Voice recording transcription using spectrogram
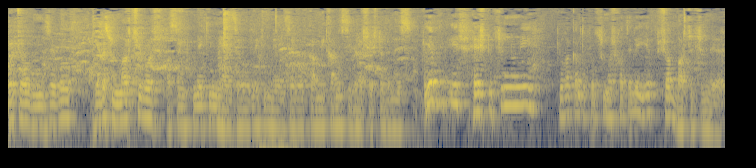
ոճով նույն ձևով 30 մարդ չի որ ասենք մեկի մի ձևով, մեկի մի ձևով կամ մի քանիսի վրա շեշտը դնես։ Եվ իր հեշտությունն ունի գյուղական դպրոցում աշխատել է եւ շատ բարձությունները։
